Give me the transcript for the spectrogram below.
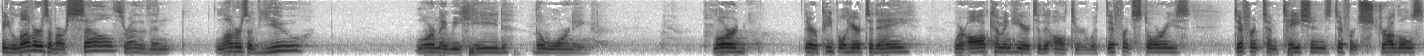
be lovers of ourselves rather than lovers of you. Lord, may we heed the warning. Lord, there are people here today. We're all coming here to the altar with different stories, different temptations, different struggles,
